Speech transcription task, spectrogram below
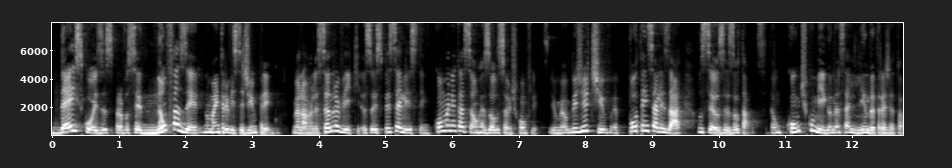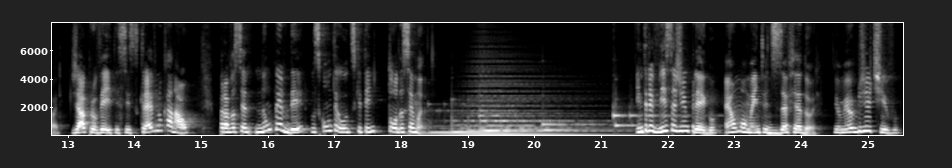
10 coisas para você não fazer numa entrevista de emprego. Meu nome é Alessandra Vick, eu sou especialista em comunicação e resolução de conflitos e o meu objetivo é potencializar os seus resultados. Então conte comigo nessa linda trajetória. Já aproveita e se inscreve no canal para você não perder os conteúdos que tem toda semana. Entrevista de emprego é um momento desafiador e o meu objetivo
